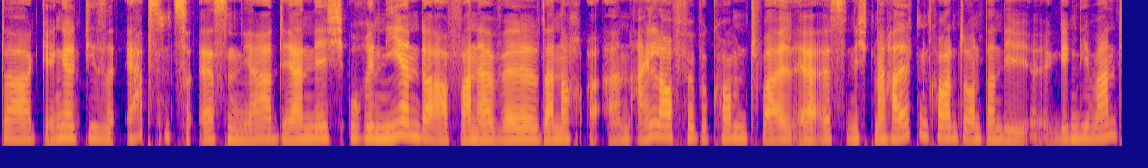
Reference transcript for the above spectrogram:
da gängelt, diese Erbsen zu essen, ja, der nicht urinieren darf, wann er will, dann noch einen Einlauf für bekommt, weil er es nicht mehr halten konnte und dann die äh, gegen die Wand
